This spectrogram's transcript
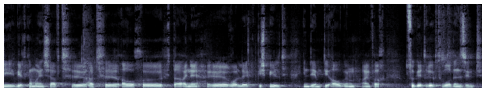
Die Weltgemeinschaft äh, hat äh, auch äh, da eine Rolle gespielt, indem die Augen einfach zugedrückt worden sind.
